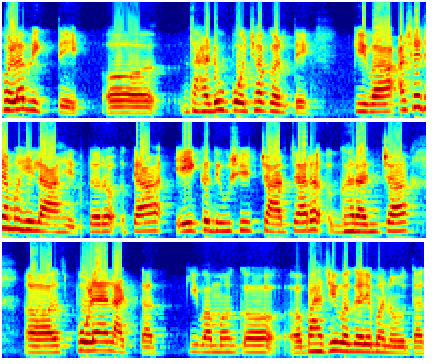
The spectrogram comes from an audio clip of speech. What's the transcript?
फळं विकते झाडू पोछा करते किंवा अशा ज्या महिला आहेत तर त्या एक दिवशी चार चार घरांच्या पोळ्या लाटतात किंवा मग भाजी वगैरे बनवतात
